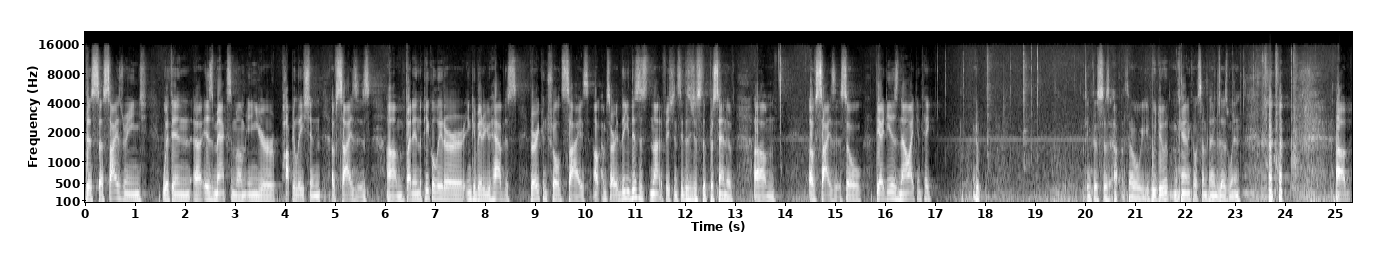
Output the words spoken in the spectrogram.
this uh, size range within uh, is maximum in your population of sizes. Um, but in the picoliter incubator, you have this very controlled size. Oh, I'm sorry, the, this is not efficiency. This is just the percent of, um, of sizes. So the idea is now I can take, oops, I think this is out. So we do mechanical sometimes does win. Um,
